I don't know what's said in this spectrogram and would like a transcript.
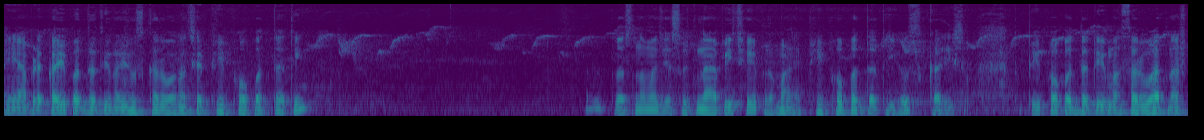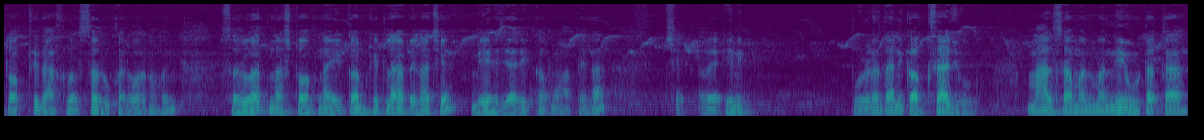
અહીંયા આપણે કઈ પદ્ધતિનો યુઝ કરવાનો છે? ફીફો પદ્ધતિ. પ્રશ્નમાં જે સૂચના આપી છે એ પ્રમાણે ફીફો પદ્ધતિ યુઝ કરીશું. તો ફીફો પદ્ધતિમાં શરૂઆતના સ્ટોકથી દાખલો શરૂ કરવાનો હોય. શરૂઆતના સ્ટોકના એકમ કેટલા આપેલા છે? બે હજાર એકમો આપેલા છે. હવે એની પૂર્ણતાની કક્ષા જુઓ. માલ સામાનમાં નેવું ટકા,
